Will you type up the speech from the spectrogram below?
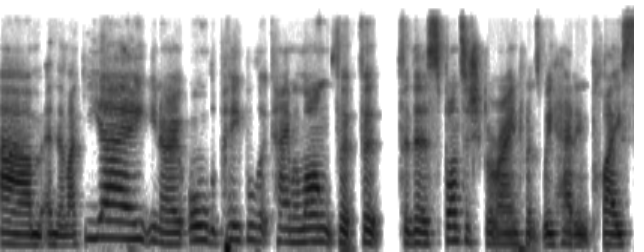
um, and they're like, yay, you know, all the people that came along for, for, for the sponsorship arrangements we had in place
